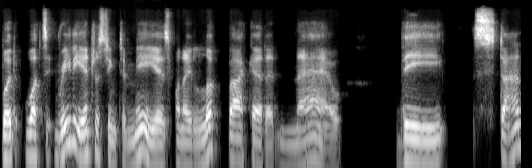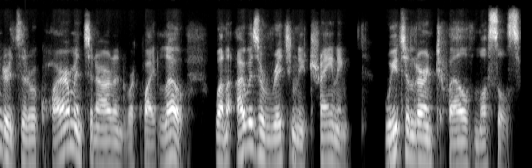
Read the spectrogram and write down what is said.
But what's really interesting to me is when I look back at it now, the standards, the requirements in Ireland were quite low. When I was originally training, we had to learn 12 muscles.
